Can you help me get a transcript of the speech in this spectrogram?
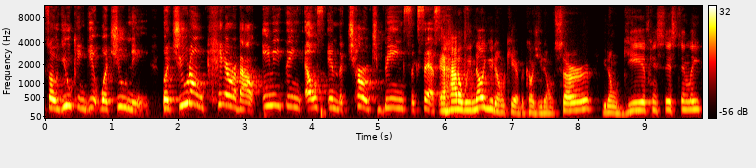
so you can get what you need but you don't care about anything else in the church being successful. And how do we know you don't care? Because you don't serve, you don't give consistently,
